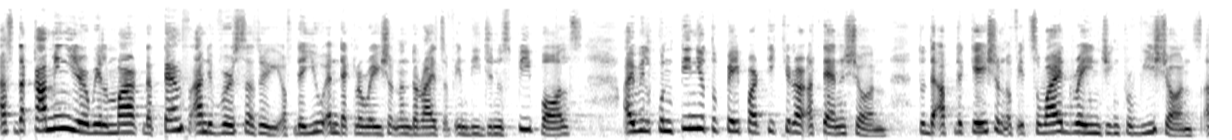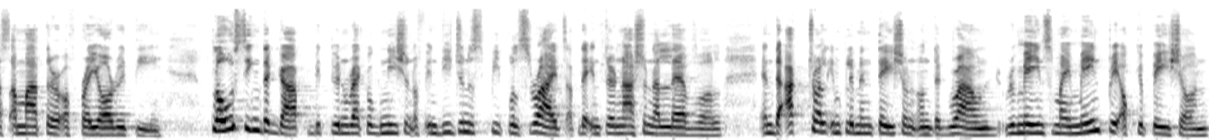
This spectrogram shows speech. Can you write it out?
As the coming year will mark the 10th anniversary of the UN Declaration on the Rights of Indigenous Peoples, I will continue to pay particular attention to the application of its wide-ranging provisions as a matter of priority. Closing the gap between recognition of indigenous peoples' rights at the international level and the actual implementation on the ground remains my main preoccupation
